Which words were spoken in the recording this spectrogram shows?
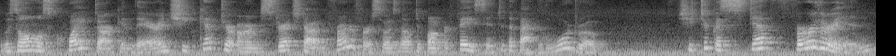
It was almost quite dark in there, and she kept her arms stretched out in front of her so as not to bump her face into the back of the wardrobe. She took a step further in,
